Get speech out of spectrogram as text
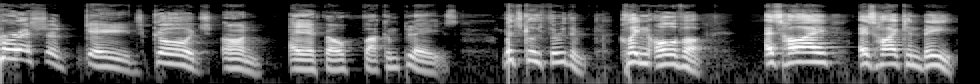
pressure gauge gauge on AFL fucking plays. Let's go through them. Clayton Oliver, as high as high can be.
